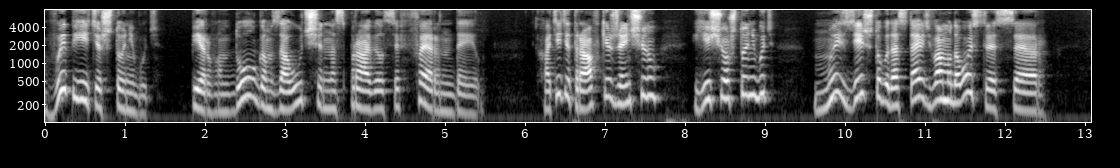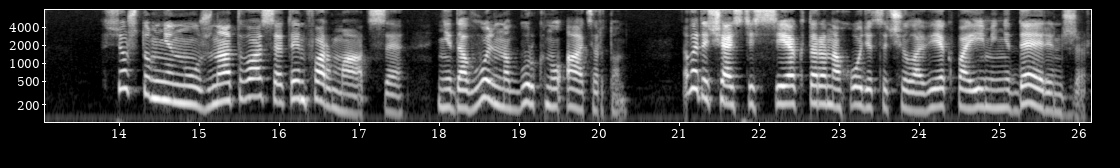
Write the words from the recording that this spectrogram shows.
«Выпьете что-нибудь?» Первым долгом заученно справился Ферндейл. «Хотите травки, женщину еще что-нибудь? Мы здесь, чтобы доставить вам удовольствие, сэр. Все, что мне нужно от вас, это информация. Недовольно буркнул Атертон. В этой части сектора находится человек по имени Деринджер.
